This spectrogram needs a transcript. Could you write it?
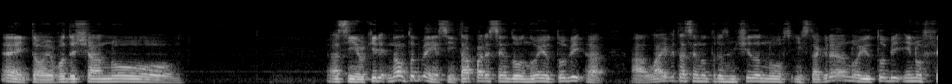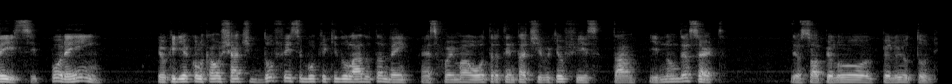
É, então, eu vou deixar no Assim, eu queria. Não, tudo bem, assim, tá aparecendo no YouTube. Ah, a live está sendo transmitida no Instagram, no YouTube e no Face. Porém, eu queria colocar o chat do Facebook aqui do lado também. Essa foi uma outra tentativa que eu fiz, tá? E não deu certo. Deu só pelo, pelo YouTube.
